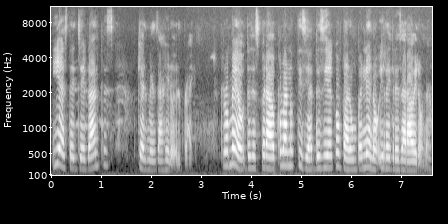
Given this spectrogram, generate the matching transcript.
y este llega antes que el mensajero del fray. Romeo, desesperado por la noticia, decide comprar un veneno y regresar a Verona.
